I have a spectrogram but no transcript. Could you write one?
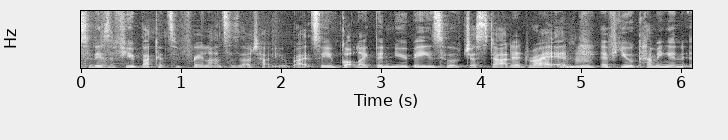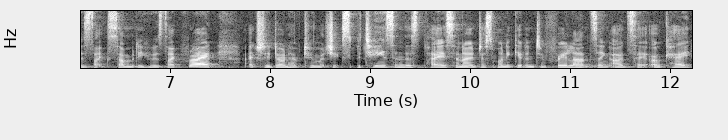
So there's a few buckets of freelancers I'll tell you, right? So you've got like the newbies who have just started, right? And mm-hmm. if you were coming in as like somebody who's like, right, I actually don't have too much expertise in this place and I just want to get into freelancing, I'd say, okay,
